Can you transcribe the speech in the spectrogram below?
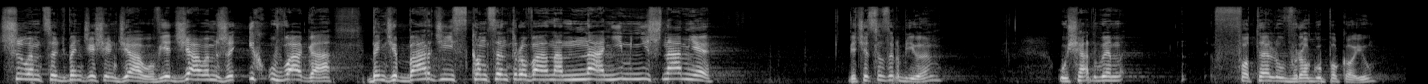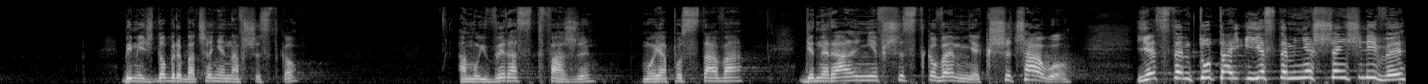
Czułem, co będzie się działo. Wiedziałem, że ich uwaga będzie bardziej skoncentrowana na nim niż na mnie. Wiecie, co zrobiłem? Usiadłem w fotelu w rogu pokoju, by mieć dobre baczenie na wszystko, a mój wyraz twarzy, moja postawa, generalnie wszystko we mnie krzyczało: Jestem tutaj i jestem nieszczęśliwy.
